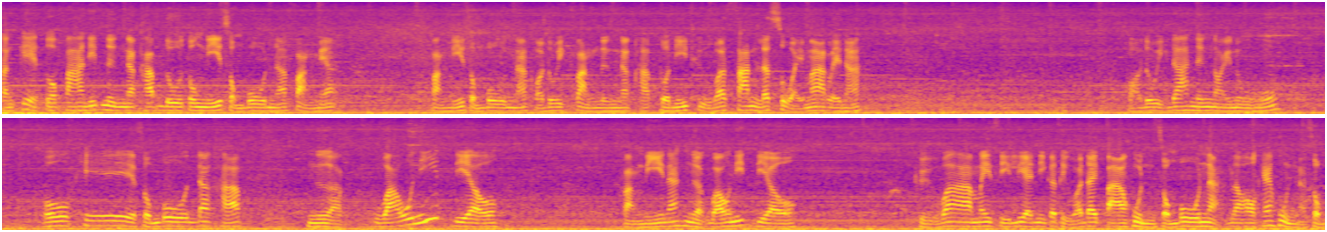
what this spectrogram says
สังเกตตัวปลานิดนึงนะครับ ดูตรงนี้สมบูรณ์นะฝั่งเนี้ยฝั่งนี้สมบูรณ์นะ ขอดูอีกฝั่งหนึ่งนะครับ ตัวนี้ถือว่าสั้นและสวยมากเลยนะ ขอดูอีกด้านหนึ่งหน่อยหนู โอเค สมบูรณ์นะครับ เหงือกเว้านิดเดียว ฝั่งนี้นะ เหงือกเว้านิดเดียว ถือว่าไม่ซีเรียสนี่ก็ถือว่าได้ปลาหุ่นสมบูรณ์น่ะเราเอาแค่หุ่นน่ะสม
